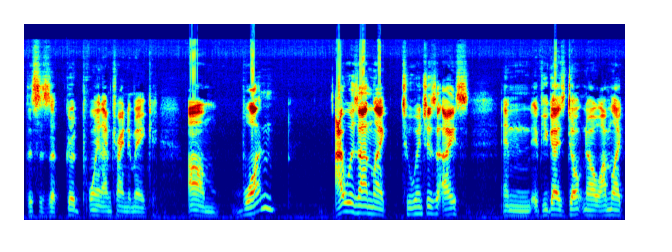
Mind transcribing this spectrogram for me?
this is a good point I'm trying to make. Um, one, I was on like two inches of ice, and if you guys don't know, I'm like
